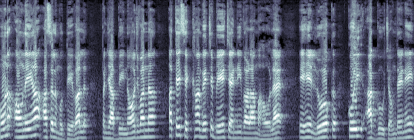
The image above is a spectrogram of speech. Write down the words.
ਹੁਣ ਆਉਨੇ ਆ ਅਸਲ ਮੁੱਦੇ ਵੱਲ। ਪੰਜਾਬੀ ਨੌਜਵਾਨਾਂ ਅਤੇ ਸਿੱਖਾਂ ਵਿੱਚ ਬੇਚੈਨੀ ਵਾਲਾ ਮਾਹੌਲ ਹੈ। ਇਹ ਲੋਕ ਕੋਈ ਆਗੂ ਚਾਹੁੰਦੇ ਨੇ।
